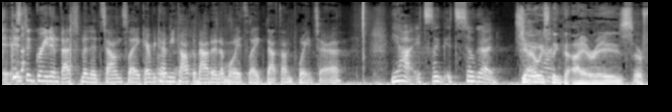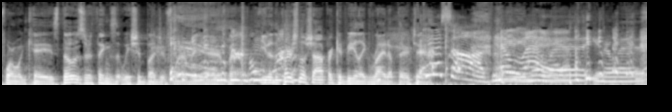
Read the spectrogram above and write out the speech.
It's a great investment, it sounds like. Every time you talk about it, I'm always like, that's on point, Sarah. Yeah, it's like it's so good. So Yeah, I always you're think the IRAs or 401ks, those are things that we should budget for every year. But, you know, the personal shopper could be like right up there, too. Piss off. No Hey, you know what? You know what?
